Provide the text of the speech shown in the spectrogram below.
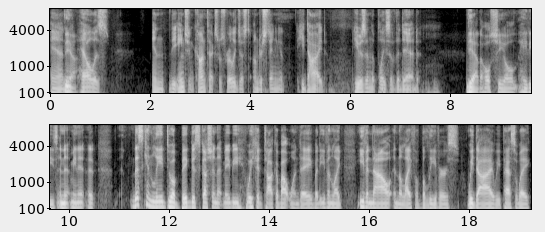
and Yeah. hell is in the ancient context was really just understanding that he died. He was in the place of the dead. Mm-hmm. Yeah, the whole Sheol, Hades, and I mean it, it. This can lead to a big discussion that maybe we could talk about one day. But even like even now in the life of believers, we die, we pass away,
